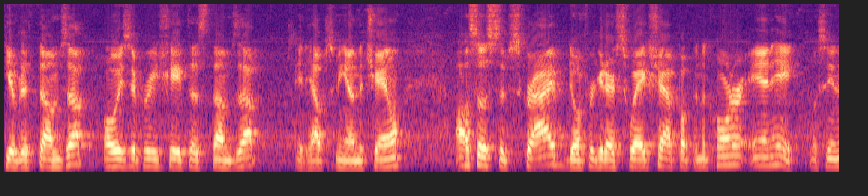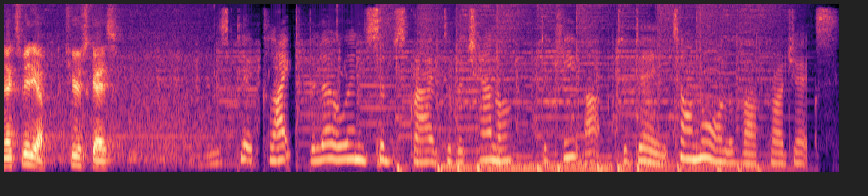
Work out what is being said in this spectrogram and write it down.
give it a thumbs up. Always appreciate those thumbs up. It helps me on the channel. Also, subscribe. Don't forget our swag shop up in the corner. And hey, we'll see you next video. Cheers, guys. Please click like below and subscribe to the channel to keep up to date on all of our projects.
